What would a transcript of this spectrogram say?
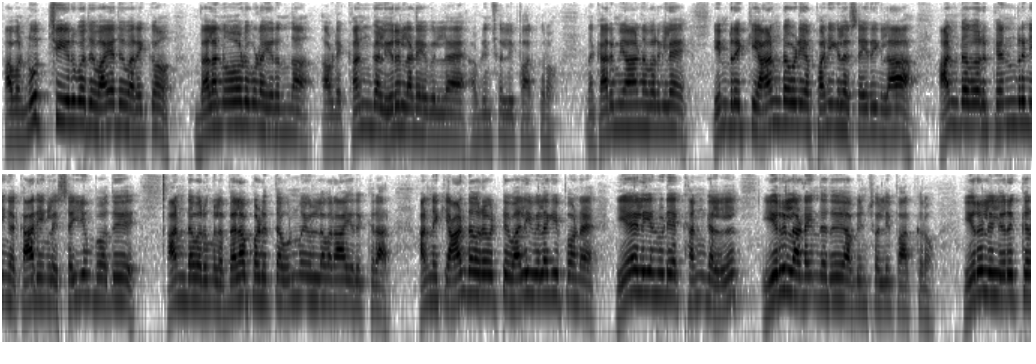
அவன் நூற்றி இருபது வயது வரைக்கும் பலனோடு கூட இருந்தான். அவருடைய கண்கள் இருளடையவில்லை அப்படின்னு சொல்லி பார்க்குறோம். இந்த கருமையானவர்களே இன்றைக்கு ஆண்டவுடைய பணிகளை செய்கிறீங்களா ஆண்டவருக்கென்று நீங்கள் காரியங்களை செய்யும்போது ஆண்டவர் உங்களை பலப்படுத்த உண்மையுள்ளவராக இருக்கிறார் அன்னைக்கு ஆண்டவரை விட்டு வழி விலகி போன ஏலியனுடைய கண்கள் இருள் அடைந்தது அப்படின்னு சொல்லி பார்க்கிறோம். இருளில் இருக்கிற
